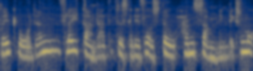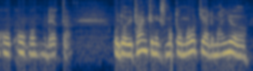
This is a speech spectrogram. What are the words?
sjukvården flytande, att det inte ska bli för stor ansamling liksom, om, om, om detta. Och då är ju tanken liksom att de åtgärder man gör Eh,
